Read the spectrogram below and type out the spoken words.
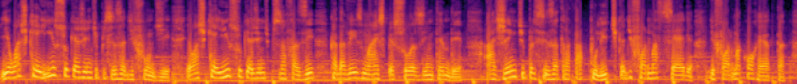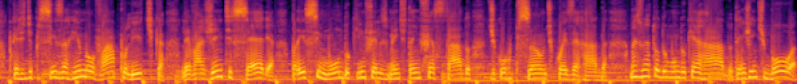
E eu acho que é isso que a gente precisa difundir. Eu acho que é isso que a gente precisa fazer cada vez mais pessoas entender. A gente precisa tratar a política de forma séria, de forma correta, porque a gente precisa renovar a política, levar gente séria para esse mundo que infelizmente está infestado de corrupção, de coisa errada. Mas não é todo mundo que é errado, tem gente boa,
